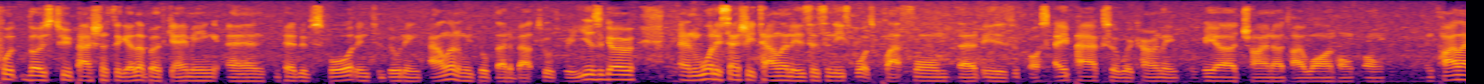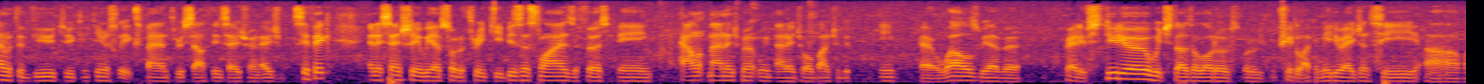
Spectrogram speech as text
put those two passions together, both gaming and competitive sport, into building Talon. And we built that about two or three years ago. And what essentially Talon is, is an esports platform that is across APAC. So we're currently in Korea, China, Taiwan, Hong Kong, and Thailand with a view to continuously expand through Southeast Asia and Asia Pacific. And essentially, we have sort of three key business lines. The first being talent management. We manage a whole bunch of different teams, KOLs. We have a creative studio, which does a lot of sort of treat it like a media agency, um,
